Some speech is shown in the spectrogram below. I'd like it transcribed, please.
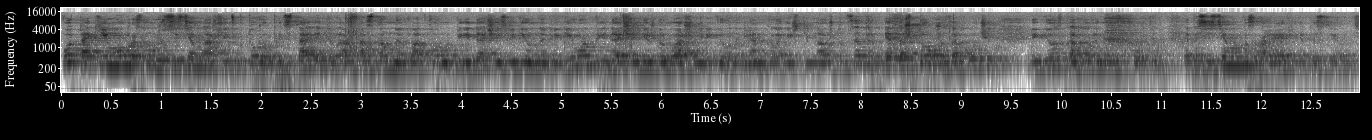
Вот таким образом уже системная архитектура представит основную платформу передачи из региона в регион, передача между вашими регионами и онкологическим научным центром. Это что уже захочет регион, в который мы входим. Эта система позволяет это сделать.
